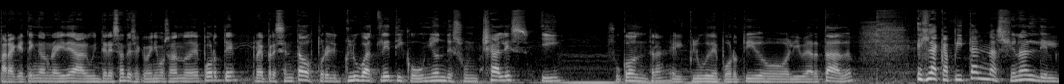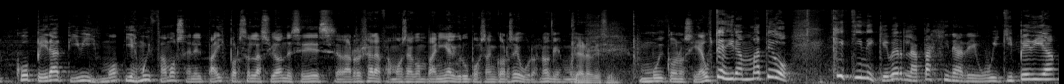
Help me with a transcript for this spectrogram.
para que tengan una idea de algo interesante, ya que venimos hablando de deporte, representados por el Club Atlético Unión de Sunchales y su contra, el Club Deportivo Libertad. Es la capital nacional del cooperativismo y es muy famosa en el país por ser la ciudad donde se desarrolla la famosa compañía, el Grupo Sancor Seguros, ¿no? que es muy, Claro que sí. muy conocida. Ustedes dirán, Mateo, ¿qué tiene que ver la página de Wikipedia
